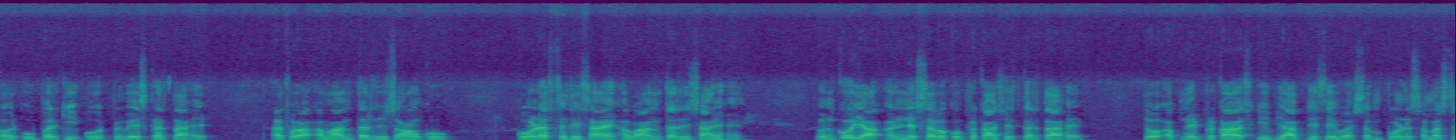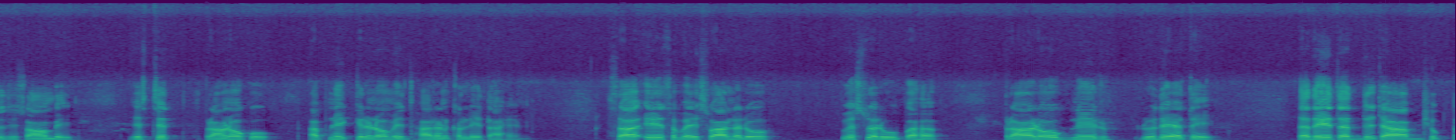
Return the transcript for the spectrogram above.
और ऊपर की ओर प्रवेश करता है अथवा अवान्तर दिशाओं को कोणस्थ दिशाएँ अवान्तर दिशाएँ हैं। उनको या अन्य सबको प्रकाशित करता है तो अपने प्रकाश की व्याप्ति से वह संपूर्ण समस्त दिशाओं में स्थित प्राणों को अपनी किरणों में धारण कर लेता है। स एस वैश्वानरो विश्वरूप प्राणोग्निर्दयते तदेतदृचाभ्युक्त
